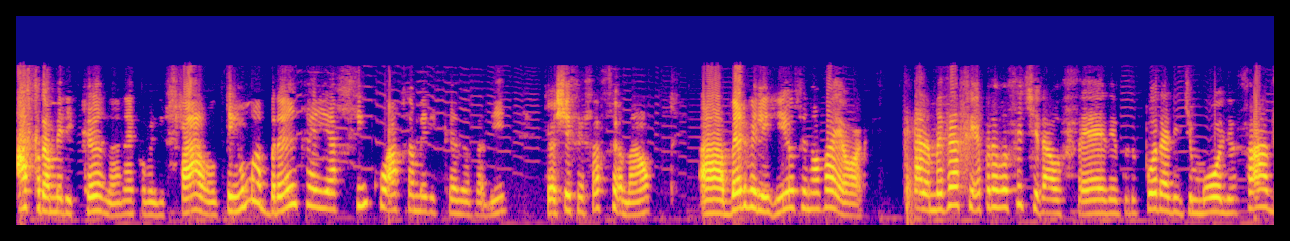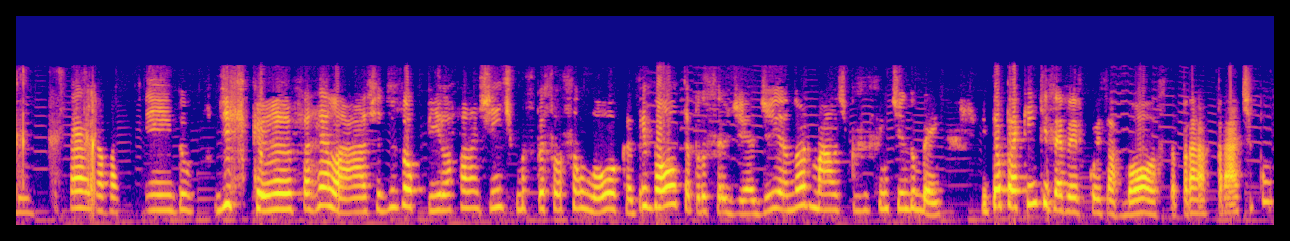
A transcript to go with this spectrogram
afro-americana, né, como eles falam. Tem uma branca e as cinco afro-americanas ali, que eu achei sensacional. A Beverly Hills e Nova York. Cara, mas é assim, é pra você tirar o cérebro, pôr ali de molho, sabe? Pega, vai indo, descansa, relaxa, desopila, fala, gente, como as pessoas são loucas, e volta pro seu dia a dia normal, tipo, se sentindo bem. Então, pra quem quiser ver coisa bosta, pra tipo,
